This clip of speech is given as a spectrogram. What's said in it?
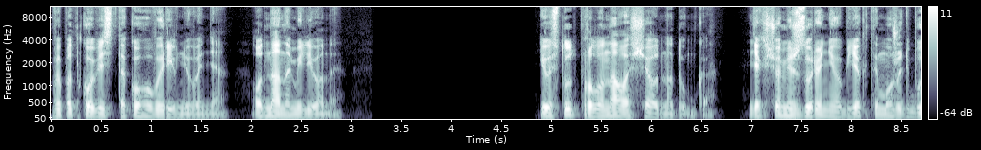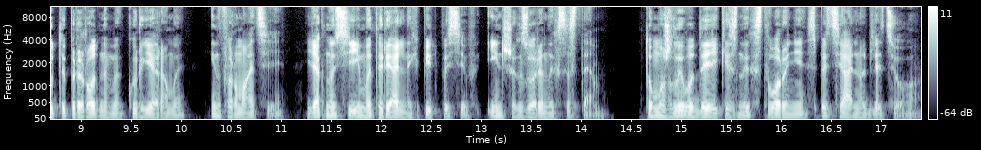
Випадковість такого вирівнювання одна на мільйони. І ось тут пролунала ще одна думка якщо міжзоряні об'єкти можуть бути природними кур'єрами інформації, як носії матеріальних підписів інших зоряних систем, то, можливо, деякі з них створені спеціально для цього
